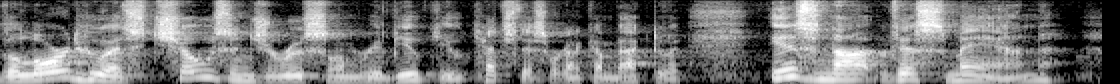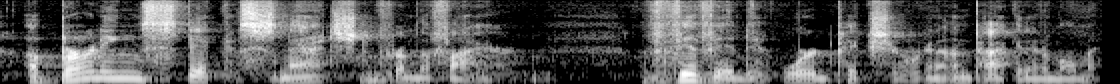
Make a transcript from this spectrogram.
The Lord who has chosen Jerusalem rebuke you. Catch this, we're going to come back to it. Is not this man a burning stick snatched from the fire? Vivid word picture. We're going to unpack it in a moment.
